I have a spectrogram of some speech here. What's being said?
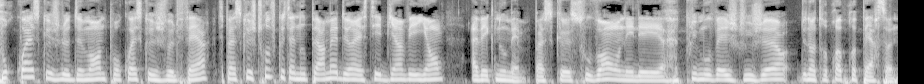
pourquoi est-ce que je le demande? Pourquoi est-ce que je veux le faire? C'est parce que je trouve que ça nous permet de rester bienveillants avec nous-mêmes. Parce que souvent, on est les plus mauvais jugeurs de notre propre personne.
